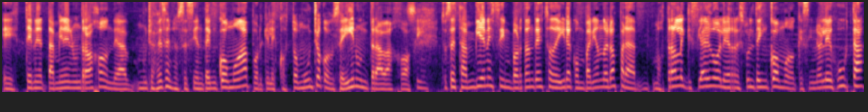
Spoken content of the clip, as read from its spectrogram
estén también en un trabajo donde muchas veces no se sienten cómoda porque les costó mucho conseguir un trabajo. Sí. Entonces también es importante esto de ir acompañándolos para mostrarle que si algo les resulta incómodo, que si no les gusta,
